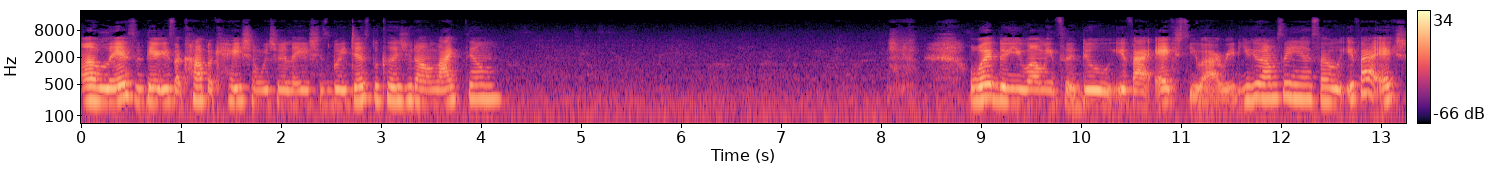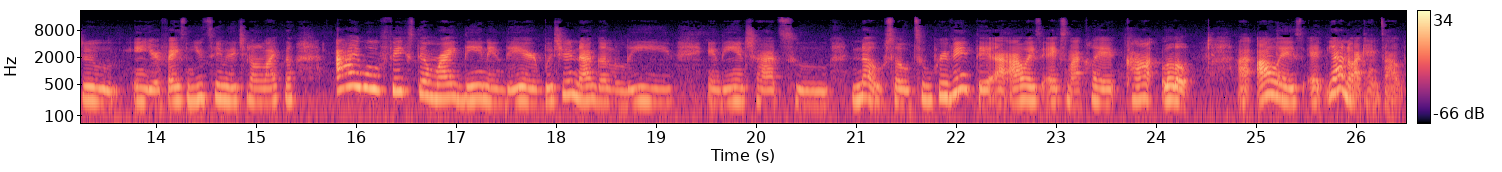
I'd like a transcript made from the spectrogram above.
Unless there is a complication with your lashes, but just because you don't like them, what do you want me to do if I asked you already? You get what I'm saying? So if I ask you in your face and you tell me that you don't like them, I will fix them right then and there. But you're not gonna leave and then try to no. So to prevent that, I always ask my client. I always y'all know I can't talk.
